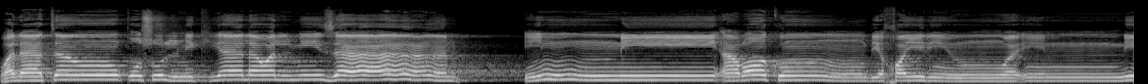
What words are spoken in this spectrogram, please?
ولا تنقصوا المكيال والميزان. إني أراكم بخير وإني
